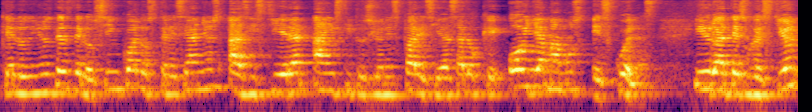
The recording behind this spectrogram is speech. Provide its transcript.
que los niños desde los 5 a los 13 años asistieran a instituciones parecidas a lo que hoy llamamos escuelas. Y durante su gestión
